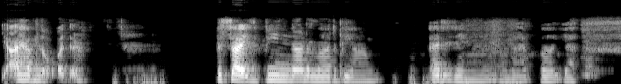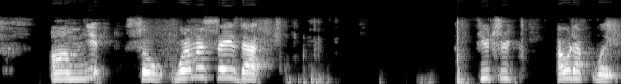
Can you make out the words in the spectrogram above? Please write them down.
yeah, I have no other. Besides being not allowed to be on editing and all that, but yeah. Um, yeah. So what I'm gonna say is that future. I would have wait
